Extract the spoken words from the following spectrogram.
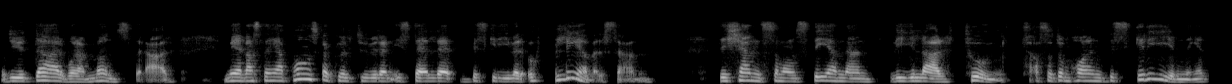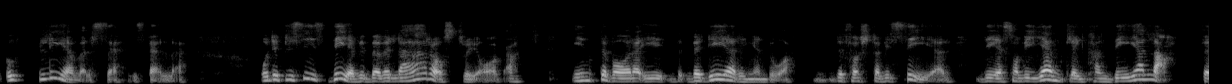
och det är ju där våra mönster är. Medan den japanska kulturen istället beskriver upplevelsen. Det känns som om stenen vilar tungt. Alltså de har en beskrivning, en upplevelse istället. Och det är precis det vi behöver lära oss, tror jag. Att inte vara i värderingen då, det första vi ser, det som vi egentligen kan dela. För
